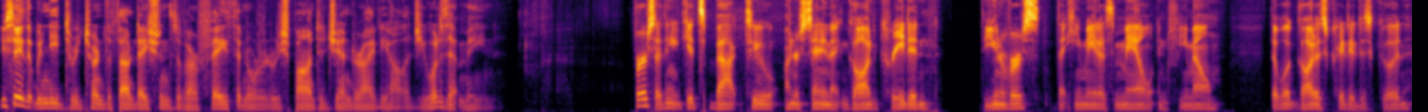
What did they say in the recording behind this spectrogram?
You say that we need to return to the foundations of our faith in order to respond to gender ideology. What does that mean? First, I think it gets back to understanding that God created the universe, that He made us male and female, that what God has created is good,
